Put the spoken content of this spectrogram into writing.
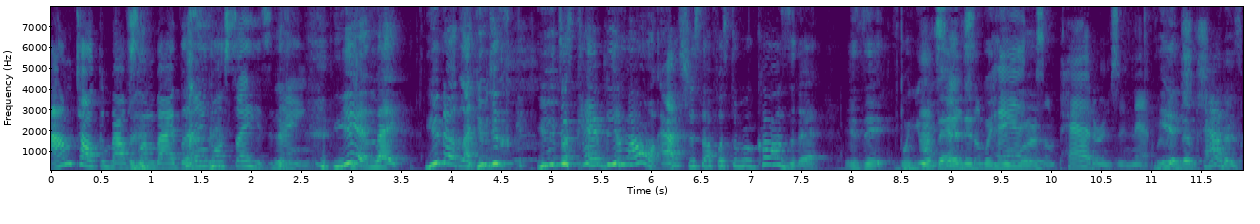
I'm talking about somebody, but I ain't gonna say his name. Yeah, like you know, like you just you just can't be alone. Ask yourself what's the root cause of that. Is it were you I seen abandoned some, when you pat- were some patterns in that. yeah the patterns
